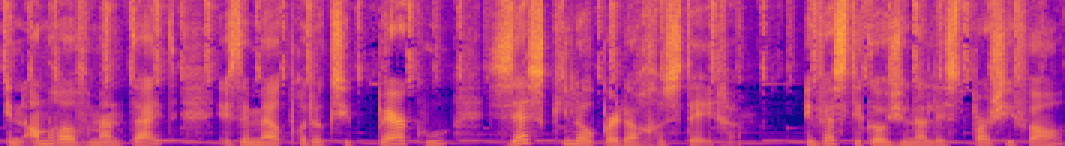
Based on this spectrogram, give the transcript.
In anderhalve maand tijd is de melkproductie per koe 6 kilo per dag gestegen. Investigo-journalist Parsifal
